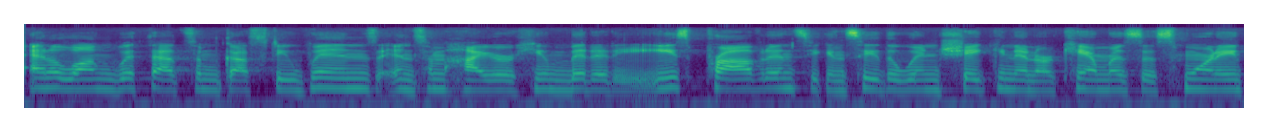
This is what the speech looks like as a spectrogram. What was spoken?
And along with that, some gusty winds and some higher humidity. East Providence, you can see the wind shaking in our cameras this morning.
